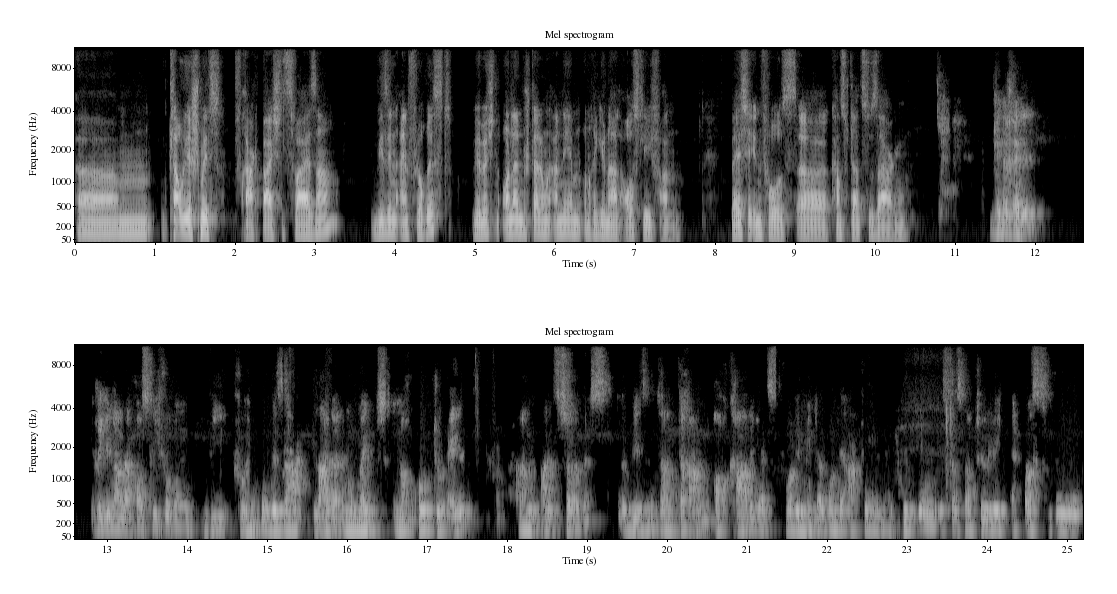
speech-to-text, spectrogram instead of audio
Ähm, Claudia Schmidt fragt beispielsweise, wir sind ein Florist, wir möchten Online-Bestellungen annehmen und regional ausliefern. Welche Infos äh, kannst du dazu sagen? Generell regionale Auslieferung, wie vorhin gesagt, leider im Moment noch punktuell ähm, als Service. Wir sind da dran, auch gerade jetzt vor dem Hintergrund der aktuellen Entwicklung ist das natürlich etwas, wo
